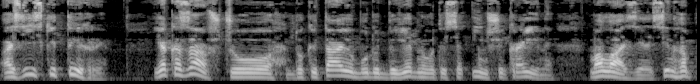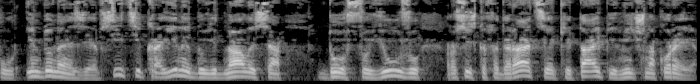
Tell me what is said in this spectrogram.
Азійські тигри. Я казав, що до Китаю будуть доєднуватися інші країни: Малайзія, Сінгапур, Індонезія. Всі ці країни доєдналися до Союзу Російська Федерація, Китай, Північна Корея.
